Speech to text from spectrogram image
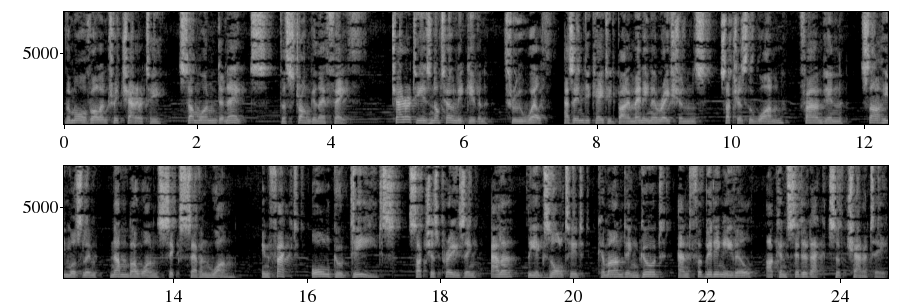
the more voluntary charity someone donates, the stronger their faith. Charity is not only given through wealth, as indicated by many narrations, such as the one found in Sahih Muslim, number 1671. In fact, all good deeds such as praising Allah, the Exalted, commanding good, and forbidding evil, are considered acts of charity.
